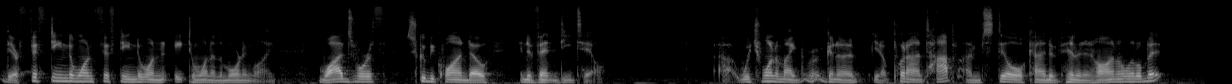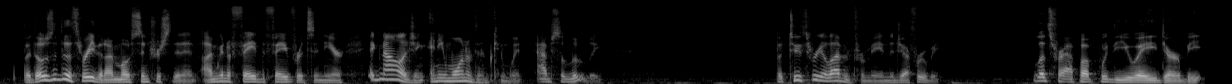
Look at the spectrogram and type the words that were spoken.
they're 15 to 1, 15 to 1, and 8 to 1 in the morning line. Wadsworth, Scooby Quando, and Event Detail. Uh, which one am I gonna you know put on top? I'm still kind of him and hawing a little bit, but those are the three that I'm most interested in. I'm gonna fade the favorites in here, acknowledging any one of them can win, absolutely. But two, three, eleven for me in the Jeff Ruby. Let's wrap up with the UAE Derby,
